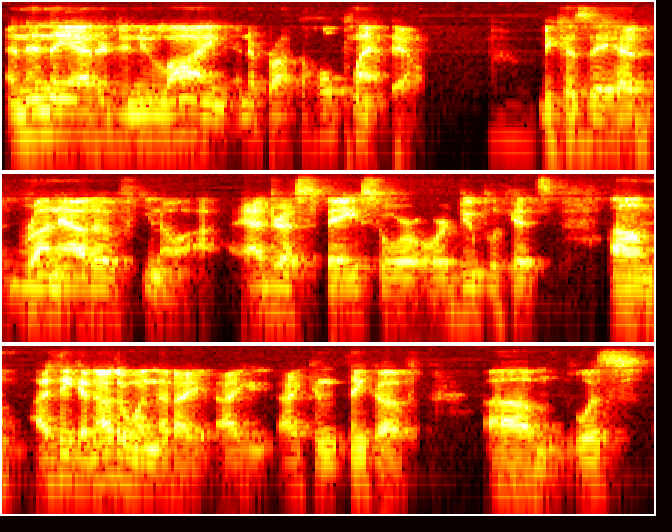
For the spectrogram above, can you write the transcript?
and then they added a new line and it brought the whole plant down because they had run out of you know address space or or duplicates. Um, I think another one that I I, I can think of um, was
